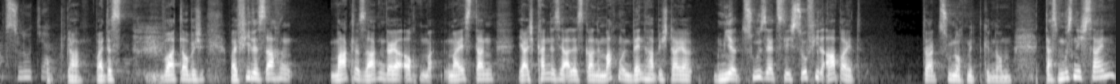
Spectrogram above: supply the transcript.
Absolut, ja. Ja, weil das war, glaube ich, weil viele Sachen, Makler sagen da ja auch meist dann, ja, ich kann das ja alles gar nicht machen und wenn, habe ich da ja mir zusätzlich so viel Arbeit dazu noch mitgenommen. Das muss nicht sein.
